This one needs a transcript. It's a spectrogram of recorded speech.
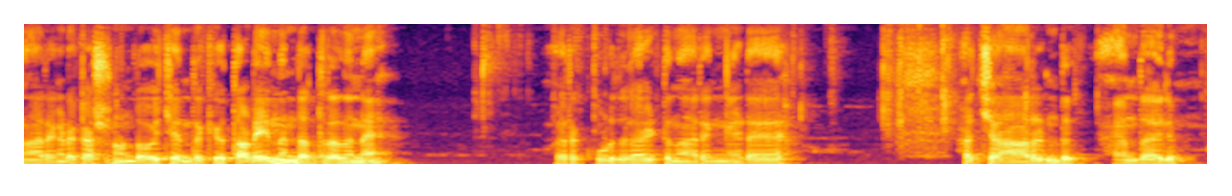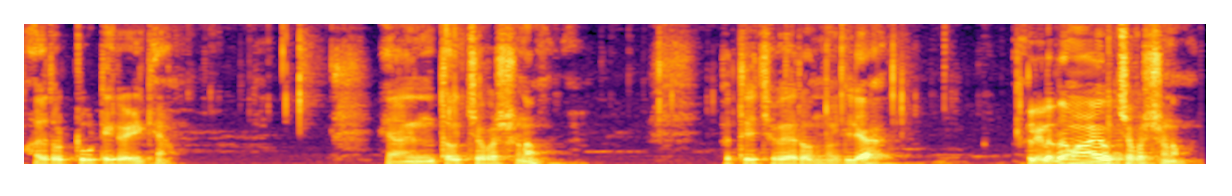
നാരങ്ങയുടെ കഷ്ണം ഉണ്ടോ വെച്ചാൽ എന്തൊക്കെയോ തടയുന്നുണ്ട് അത്ര തന്നെ. വേറെ കൂടുതലായിട്ട് നാരങ്ങയുടെ ആ ചാറുണ്ട്. എന്തായാലും അത് തൊട്ടുകൂട്ടി കഴിക്കാം. ഇന്നത്തെ ഉച്ചഭക്ഷണം? പ്രത്യേകിച്ച് വേറെ ഒന്നുമില്ല ലളിതമായ ഉച്ചഭക്ഷണം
